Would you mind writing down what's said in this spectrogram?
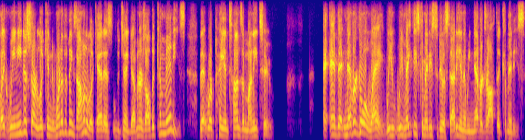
Like we need to start looking. One of the things I'm going to look at as lieutenant governor is all the committees that we're paying tons of money to, and that never go away. We we make these committees to do a study, and then we never drop the committees,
